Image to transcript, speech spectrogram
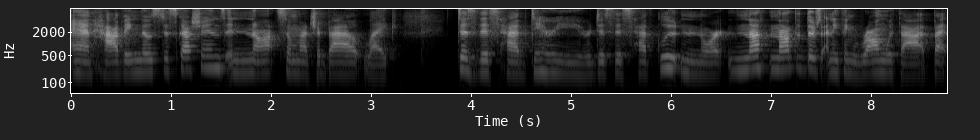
and having those discussions and not so much about like does this have dairy or does this have gluten or not not that there's anything wrong with that but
